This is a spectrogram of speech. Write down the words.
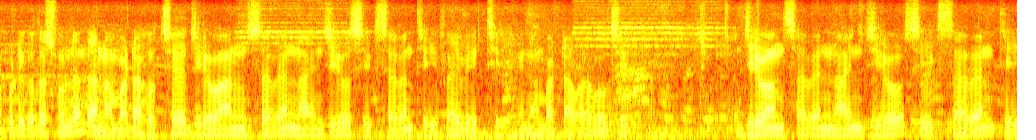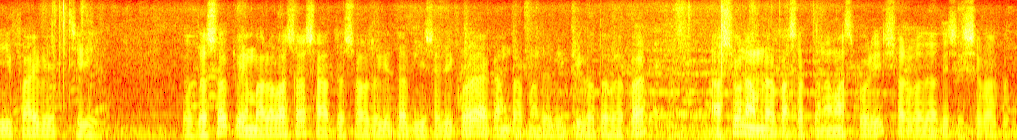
আপুটির কথা শুনলেন তার নাম্বারটা হচ্ছে zero one seven nine zero six seven three five eight three. আমি নাম্বারটা আবারও বলছি zero one seven nine zero six seven three five eight three. তো দর্শক, প্রেম, ভালোবাসা, সাহায্য, সহযোগিতা, বিয়ে শাদী করা একান্ত আপনাদের ব্যক্তিগত ব্যাপার। আসুন আমরা পাঁচাত্ত নামাজ পড়ি, সর্বদা দেশের সেবা করি।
